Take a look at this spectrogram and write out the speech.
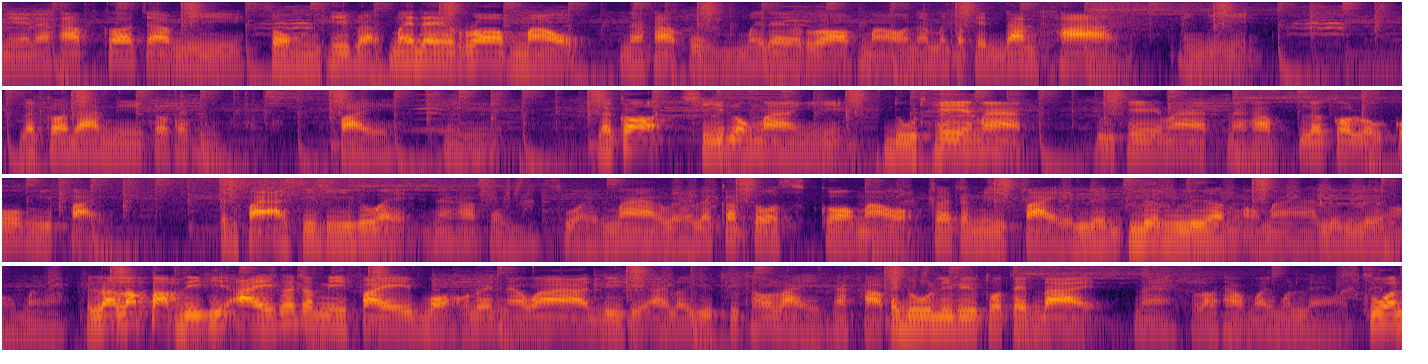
เนี่ยนะครับก็จะมีทรงที่แบบไม่ได้รอบเมาส์นะครับผมไม่ได้รอบเมาส์นะมันจะเป็นด้านข้างอย่างนี้ แล้วก็ด้านนี้ก็เป็นไฟอย่างนี้ แล้วก็ชี้ลงมาอย่างนี้ ดูเท่มากดูเท่มากนะครับแล้วก็โลโก้มีไฟ เป็นไฟ RGB ด้วยนะครับผมสวยมากเลย แล้วก็ตัว Score Mouse ก็จะมีไฟเรืองเรืองเรืองออกมาเรืองเรืองออกมาเวลาเราปรับ DPI ก็จะมีไฟบอกด้วยนะว่า DPI เราอยู่ที่เท่าไหร่นะครับไปดูรีวิวตัวเต็มได้นะเราทำไว้หมดแล้ว ส่วน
